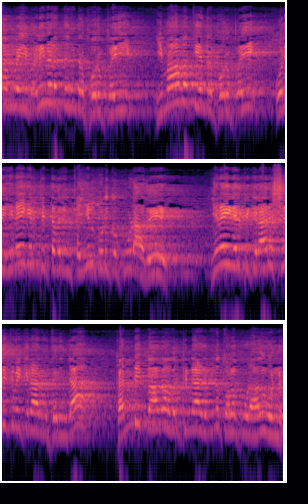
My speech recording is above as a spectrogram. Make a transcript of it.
நம்மை வழிநடத்துகின்ற பொறுப்பை இமாமத் என்ற பொறுப்பை ஒரு இணை கற்பித்தவரின் கையில் கொடுக்க கூடாது. இணை கற்பிக்கிறாரு சிரிக்கு வைக்கிறாருன்னு தெரிஞ்சா கண்டிப்பாக அவர் பின்னாடி இருந்து தொழக்கூடாது ஒண்ணு.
